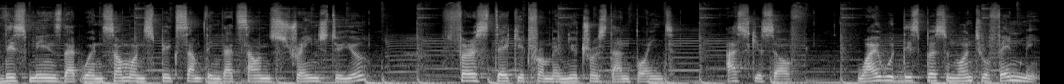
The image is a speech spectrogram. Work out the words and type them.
This means that when someone speaks something that sounds strange to you, first take it from a neutral standpoint. Ask yourself, why would this person want to offend me?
